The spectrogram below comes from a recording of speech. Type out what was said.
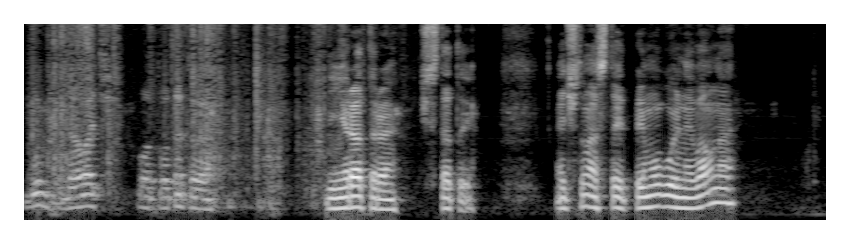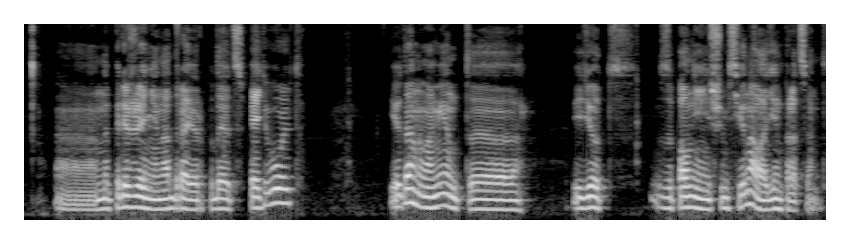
будем подавать вот, вот этого генератора частоты. Значит, у нас стоит прямоугольная волна. А, напряжение на драйвер подается 5 вольт. И в данный момент э, идет заполнение шим-сигнала 1%.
